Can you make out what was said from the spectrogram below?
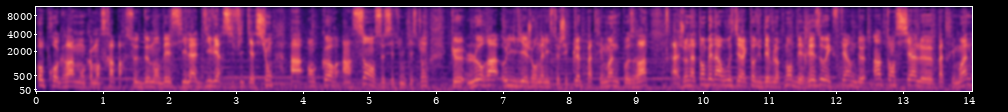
Au programme, on commencera par se demander si la diversification a encore un sens. C'est une question que Laura Olivier, journaliste chez Club Patrimoine, posera à Jonathan Benarous, directeur du développement des réseaux externes de Intential Patrimoine.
